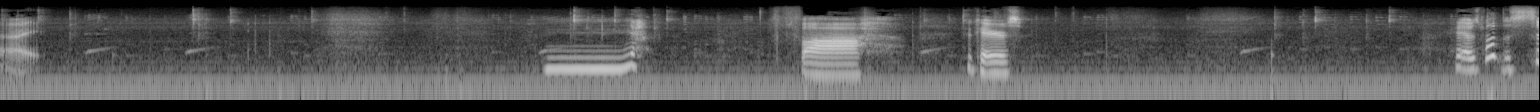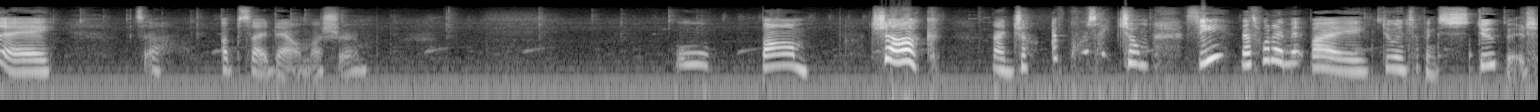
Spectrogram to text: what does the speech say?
Alright. Nah. Fa. Who cares? Hey, I was about to say, it's a upside down mushroom. Ooh, bomb. Chuck! I jump. Jump. See? That's what I meant by doing something stupid.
